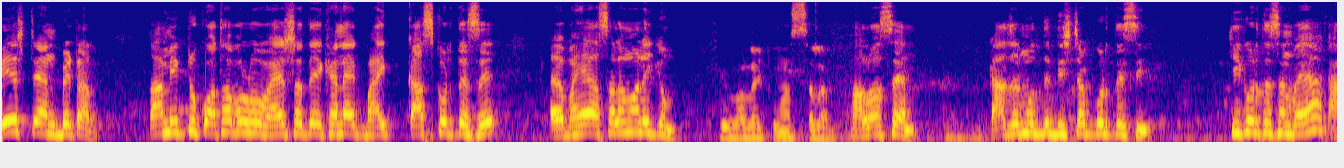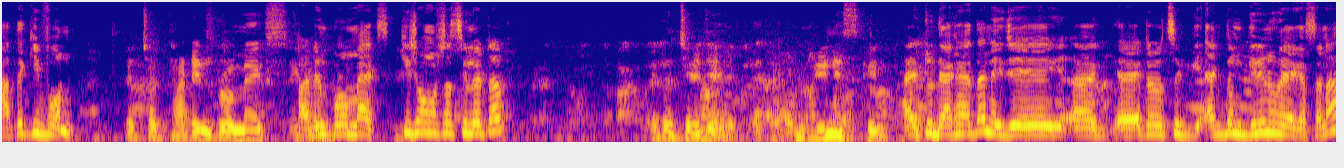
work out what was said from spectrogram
best and better. আমি একটু কথা বলব ভাইয়ের সাথে এখানে এক ভাই কাজ করতেছে। ভাইয়া আসসালামু আলাইকুম। ওয়ালাইকুম আসসালাম। ভালো আছেন? কাজের মধ্যে ডিস্টার্ব করতেছি। কি করতেছেন ভাইয়া? হাতে কি ফোন হচ্ছে thirteen pro max thirteen pro max কি সমস্যা ছিল এটার? এটা হচ্ছে যে গ্রিন স্ক্রিন আর একটু দেখায় দেন এই যে এটা হচ্ছে একদম গ্রিন হয়ে গেছে না?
